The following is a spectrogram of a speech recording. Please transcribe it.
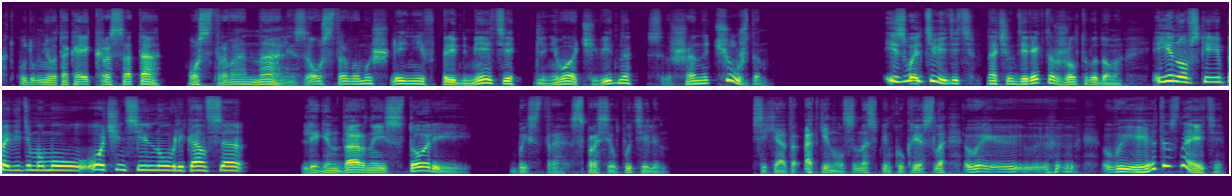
Откуда у него такая красота, острого анализа, острого мышления в предмете, для него, очевидно, совершенно чуждом? Извольте видеть, начал директор Желтого дома. Яновский, по-видимому, очень сильно увлекался легендарной историей, быстро спросил Путилин. Психиатр откинулся на спинку кресла. Вы вы это знаете?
